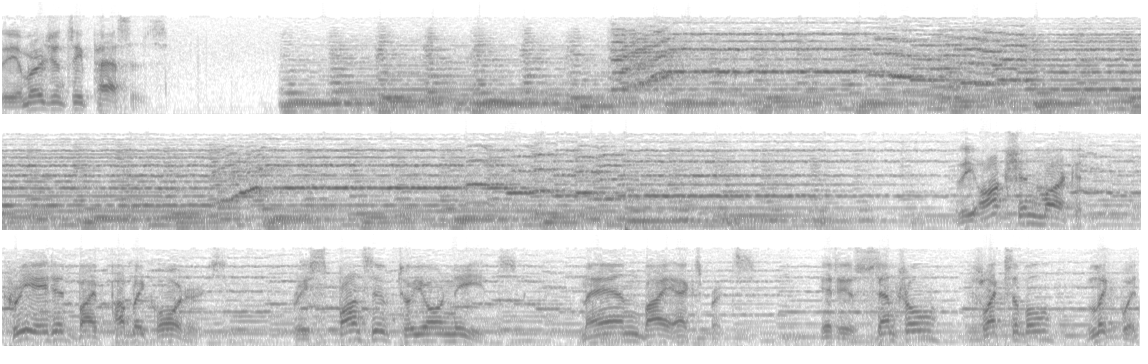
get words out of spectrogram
The emergency passes. Auction market, created by public orders, responsive to your needs, manned by experts. It is central, flexible, liquid.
